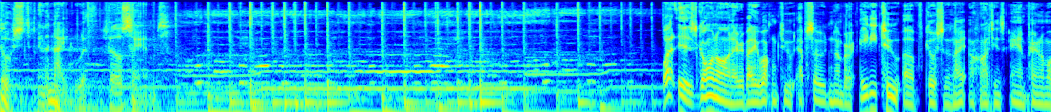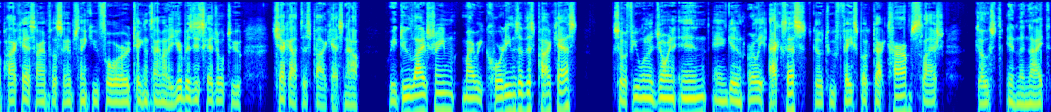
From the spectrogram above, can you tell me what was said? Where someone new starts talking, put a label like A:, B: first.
A: Ghost in the Night with Phil Sams. What is going on, everybody? Welcome to episode number 82 of Ghost in the Night, a hauntings and paranormal podcast. I'm Phil Sams. Thank you for taking the time out of your busy schedule to check out this podcast. Now, we do live stream my recordings of this podcast. So if you want to join in and get an early access, go to facebook.com slash ghost in the night.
